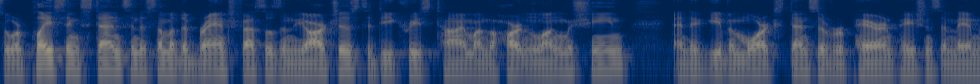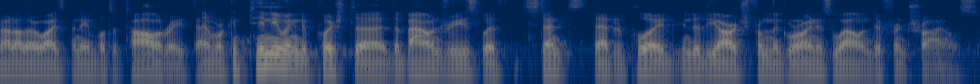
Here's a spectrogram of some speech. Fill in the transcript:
So we're placing stents into some of the branch vessels in the arches to decrease time on the heart and lung machine and to give a more extensive repair in patients that may have not otherwise been able to tolerate that. And we're continuing to push the, the boundaries with stents that are deployed into the arch from the groin as well in different trials.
